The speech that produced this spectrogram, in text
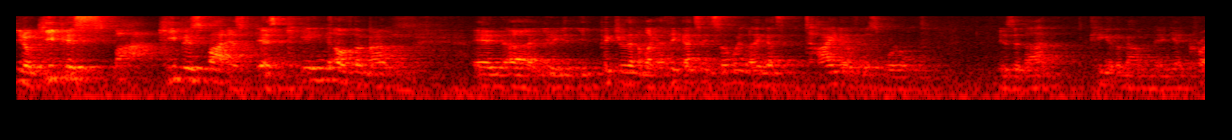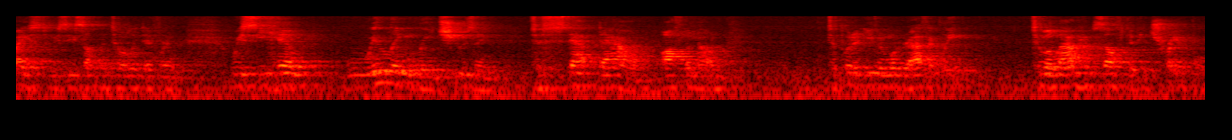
you know keep his spot, keep his spot as, as king of the mountain. And uh, you know you, you, picture that. I'm like I think that's in some ways I think that's the tide of this world, is it not? King of the mountain, and yet Christ we see something totally different. We see him willingly choosing to step down off the mountain to put it even more graphically, to allow himself to be trampled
